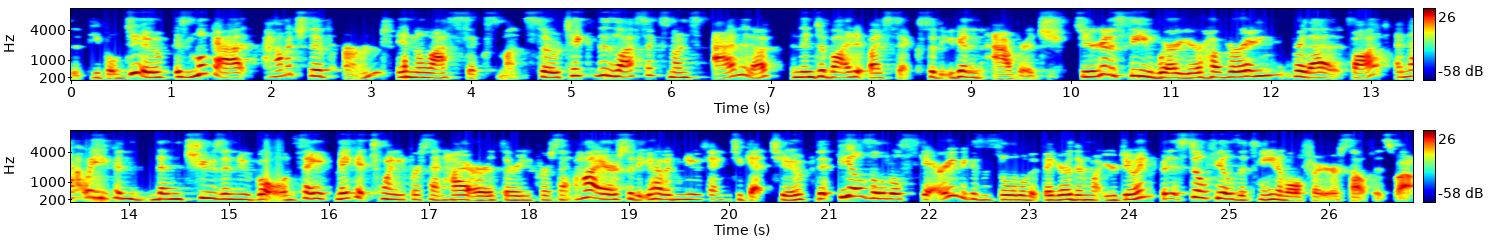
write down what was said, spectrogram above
that people do is look at how much they've earned in the last six months. So, take the last six months, add it up, and then divide it by six so that you get an average. So, you're going to see where you're hovering for that spot. And that way, you can then choose a new goal and say, make it 20% higher or 30% higher so that you have a new thing to get to that feels a little scary because it's a little bit bigger than what you're doing, but it still feels attainable for yourself as well.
